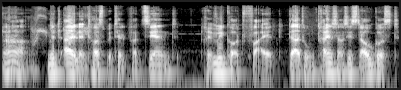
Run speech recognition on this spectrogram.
Ah, mit Island Hospital Patient. Record File. Datum 23. August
